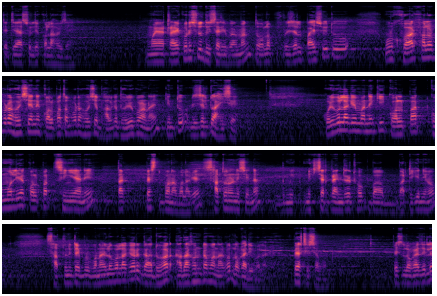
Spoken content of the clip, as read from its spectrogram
তেতিয়া চুলি ক'লা হৈ যায়। মই ট্ৰাই কৰিছিলোঁ দুই চাৰিবাৰমান তো অলপ ৰিজাল্ট পাইছোঁ, এইটো মোৰ খোৱাৰ ফালৰ পৰা হৈছে নে কলপাতৰ পৰা হৈছে ভালকৈ ধৰিব পৰা নাই, কিন্তু ৰিজাল্টটো আহিছে। কৰিব লাগে মানে কি, কলপাত, কুমলীয়া কলপাত ছিঙি আনি তাক পেষ্ট বনাব লাগে। চাটনৰ নিচিনা মিক্সাৰ গ্ৰাইণ্ডাৰত হওক বা বাতিকিনি হওক চাটনি টাইপৰ বনাই ল'ব লাগে আৰু গা ধোৱাৰ আধা ঘণ্টামান আগত লগাই দিব লাগে, পেষ্ট হিচাপত। পেষ্ট লগাই দিলে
